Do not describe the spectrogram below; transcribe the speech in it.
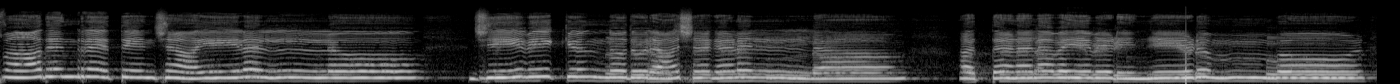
സ്വാതന്ത്ര്യത്തിൻ ചായയിലല്ലോ ജീവിക്കുന്നു ദുരാശകളെല്ലാം. അത്തണലവയെ വെടിഞ്ഞിടുമ്പോൾ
